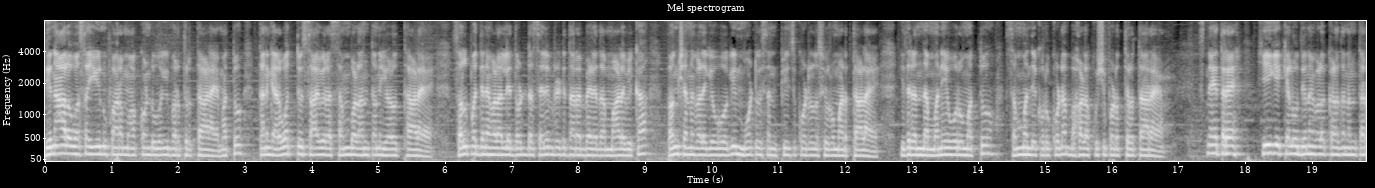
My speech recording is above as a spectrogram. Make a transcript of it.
ದಿನಾಲು ಹೊಸ ಯೂನಿಫಾರ್ಮ್ ಹಾಕ್ಕೊಂಡು ಹೋಗಿ ಬರ್ತಿರ್ತಾಳೆ ಮತ್ತು ತನಗೆ ಅರವತ್ತು ಸಾವಿರ ಸಂಬಳ ಅಂತಲೂ ಹೇಳುತ್ತಾಳೆ. ಸ್ವಲ್ಪ ದಿನಗಳಲ್ಲಿ ದೊಡ್ಡ ಸೆಲೆಬ್ರಿಟಿ ಥರ ಬೆಳೆದ ಮಾಳವಿಕಾ ಫಂಕ್ಷನ್ಗಳಿಗೆ ಹೋಗಿ ಮೋಟಿವೇಶನ್ ಫೀಸ್ ಕೊಡಲು ಶುರು ಮಾಡ್ತಾಳೆ. ಇದರಿಂದ ಮನೆಯವರು ಮತ್ತು ಸಂಬಂಧಿಕರು ಕೂಡ ಬಹಳ ಖುಷಿ ಪಡುತ್ತಿರುತ್ತಾರೆ. ಸ್ನೇಹಿತರೆ, ಹೀಗೆ ಕೆಲವು ದಿನಗಳು ಕಳೆದ ನಂತರ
